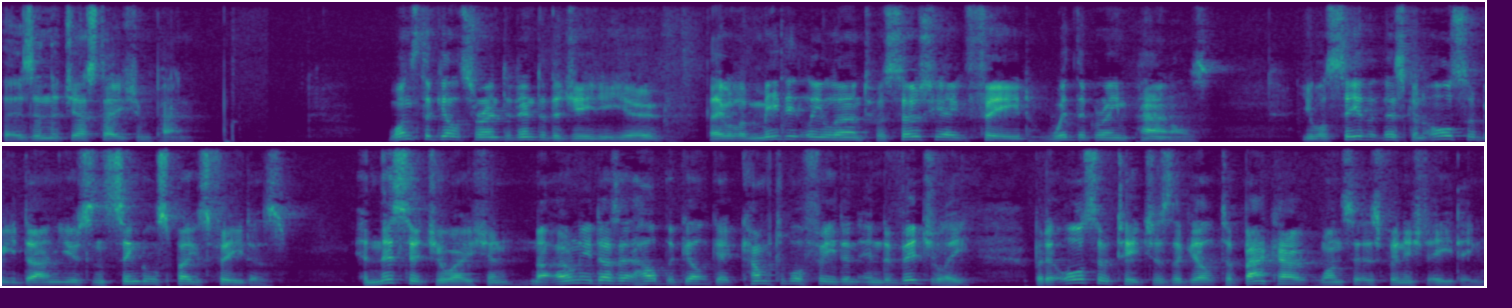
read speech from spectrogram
that is in the gestation pen. Once the gilts are entered into the GDU, they will immediately learn to associate feed with the green panels. You will see that this can also be done using single space feeders. In this situation, not only does it help the gilt get comfortable feeding individually, but it also teaches the gilt to back out once it has finished eating.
